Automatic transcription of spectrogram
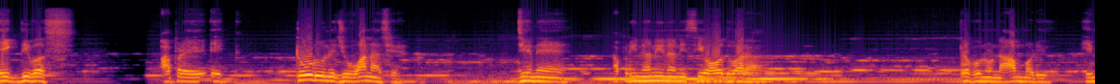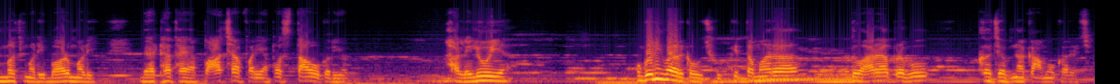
એક દિવસ આપણે એક ટોળુંને જોવાના છે, જેને આપણી નાની નાની સેવાઓ દ્વારા પ્રભુનું નામ મળ્યું, હિંમત મળી, બળ મળી, બેઠા થયા, પાછા ફર્યા, પસ્તાવો કર્યો. હાલેલુયા. હું ઘણી વાર કહું છું કે તમારા દ્વારા પ્રભુ ગજબના કામો કરે છે.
